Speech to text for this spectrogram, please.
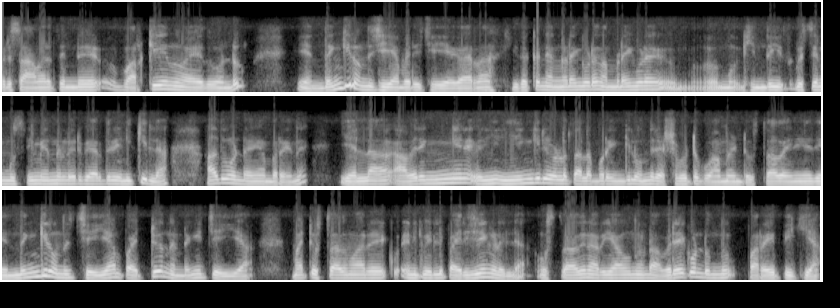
ഒരു സ്ഥാപനത്തിന്റെ വർക്ക് ചെയ്യുന്നതായതുകൊണ്ടും എന്തെങ്കിലും ഒന്ന് ചെയ്യാൻ പറ്റി ചെയ്യുക. കാരണം ഇതൊക്കെ ഞങ്ങളുടെയും കൂടെ നമ്മുടെയും കൂടെ ഹിന്ദു ക്രിസ്ത്യൻ മുസ്ലിം എന്നുള്ള ഒരു വേർതിരിവ് എനിക്കില്ല. അതുകൊണ്ടാണ് ഞാൻ പറയുന്നത് എല്ലാ അവരെങ്ങനെ ഇനിയെങ്കിലുമുള്ള തലമുറയെങ്കിലും ഒന്ന് രക്ഷപ്പെട്ടു പോകാൻ വേണ്ടി ഉസ്താദ് അതിന് എന്തെങ്കിലും ഒന്ന് ചെയ്യാൻ പറ്റുമെന്നുണ്ടെങ്കിൽ ചെയ്യുക മറ്റു ഉസ്താദ്മാരെ എനിക്ക് വലിയ പരിചയങ്ങളില്ല. ഉസ്താദിന് അറിയാവുന്നതുകൊണ്ട് അവരെ കൊണ്ടൊന്ന് പറയിപ്പിക്കുക.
